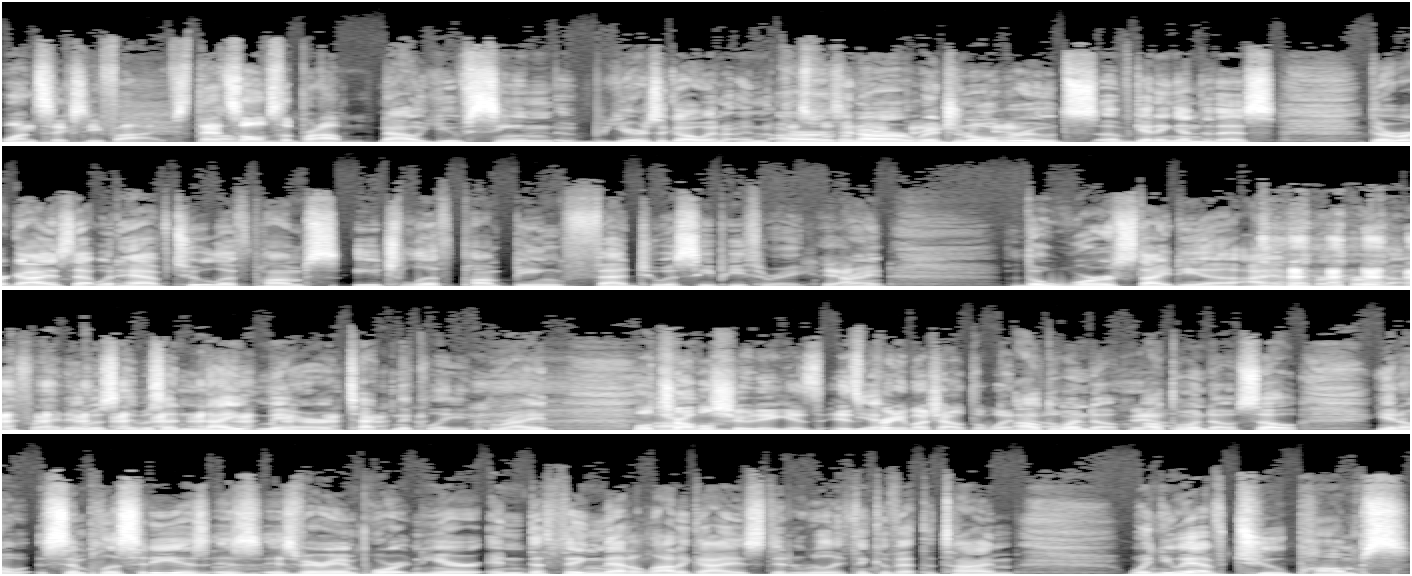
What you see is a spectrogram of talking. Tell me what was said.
165s. That oh, solves the problem. Now you've seen years ago in, in our in our original yeah. roots of getting into this, there were guys that would have two lift pumps, each lift pump being fed to a CP3. Yeah. Right. The worst idea I have ever heard of. Right. It was it was a nightmare technically. Right. Well, um, troubleshooting is, is yeah. pretty much out the window. out the window Yeah. out the window so you know simplicity is, is is very important here and the thing that a lot of guys didn't really think of at the time when you have two pumps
